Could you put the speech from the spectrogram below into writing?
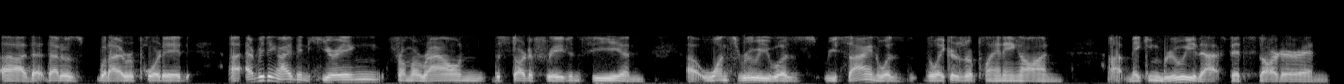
Uh, that that was what I reported uh, everything I've been hearing from around the start of free agency and uh, once Rui was re-signed was the Lakers were planning on uh, making Rui that fifth starter, and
